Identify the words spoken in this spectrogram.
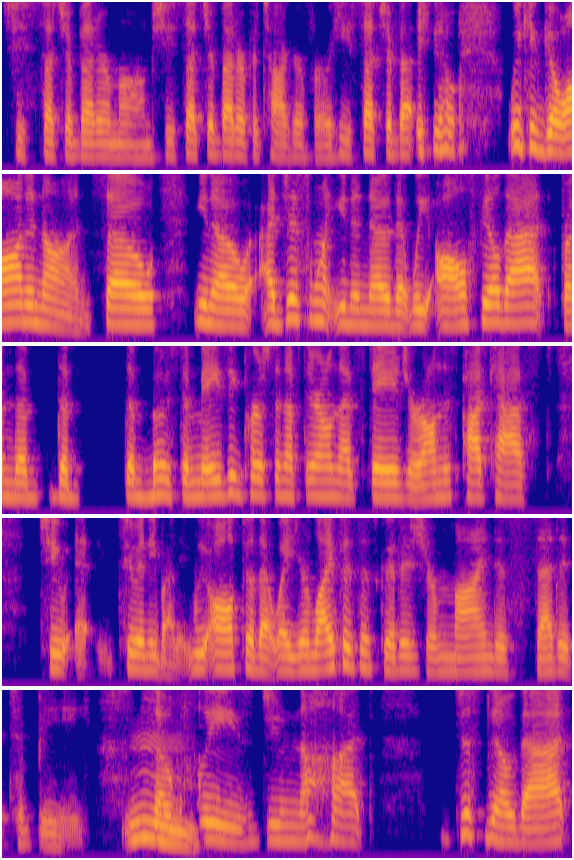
she's such a better mom. She's such a better photographer. He's such a better, you know, we could go on and on." So, you know, I just want you to know that we all feel that from the the the most amazing person up there on that stage or on this podcast to to anybody we all feel that way your life is as good as your mind has set it to be mm. so please do not just know that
